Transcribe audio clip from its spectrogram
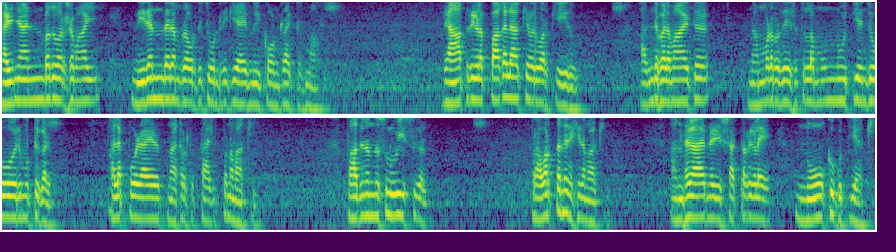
കഴിഞ്ഞ അൻപത് വർഷമായി നിരന്തരം പ്രവർത്തിച്ചുകൊണ്ടിരിക്കുകയായിരുന്നു ഈ കോൺട്രാക്ടർമാർ. രാത്രികളെ പകലാക്കി അവർ വർക്ക് ചെയ്തു. അതിന്റെ ഫലമായിട്ട് നമ്മുടെ പ്രദേശത്തുള്ള മുന്നൂറ്റിയഞ്ചോ ഒരു മുട്ടുകൾ പലപ്പോഴായി നഗരത്തെ തരിപ്പണമാക്കി പതിനൊന്ന് സ്ലൂയിസുകൾ പ്രവർത്തനരഹിതമാക്കി. അന്ധകാരനഴി ഷട്ടറുകളെ നോക്കുകുത്തിയാക്കി.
